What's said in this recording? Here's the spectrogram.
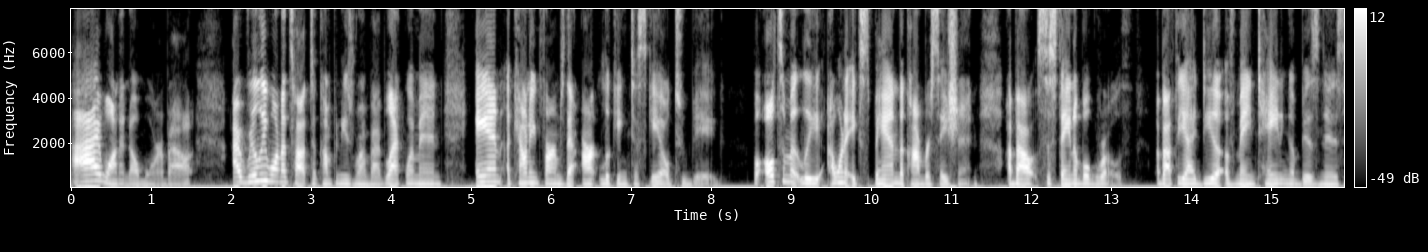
I want to know more about, I really want to talk to companies run by Black women and accounting firms that aren't looking to scale too big. But ultimately, I want to expand the conversation about sustainable growth about the idea of maintaining a business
